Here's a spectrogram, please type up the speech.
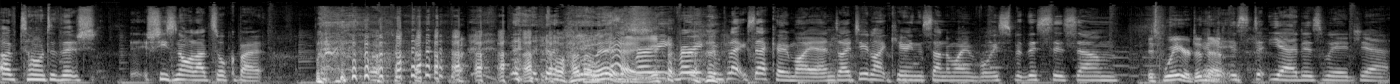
I've told her that sh- she's not allowed to talk about. It. Oh, hello there. Very very complex echo my end. I do like hearing the sound of my own voice, but this is um It's weird, isn't it it? is d- yeah it is weird yeah.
